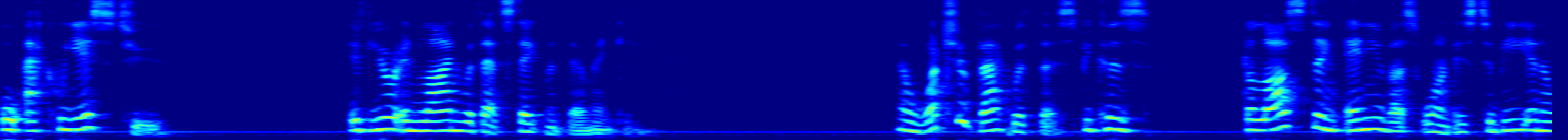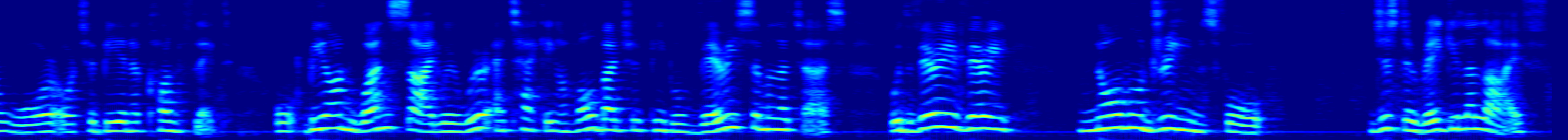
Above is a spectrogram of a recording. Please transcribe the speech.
or acquiesce to if you're in line with that statement they're making? Now, watch your back with this because the last thing any of us want is to be in a war or to be in a conflict or be on one side where we're attacking a whole bunch of people very similar to us with very, very normal dreams for just a regular life.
